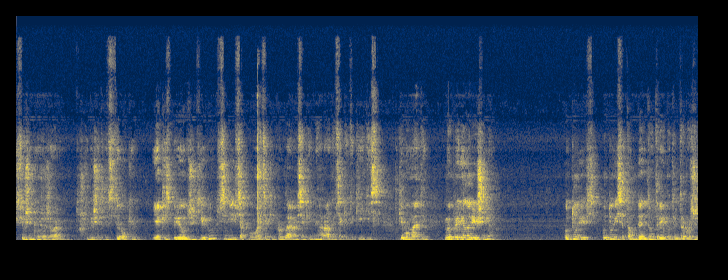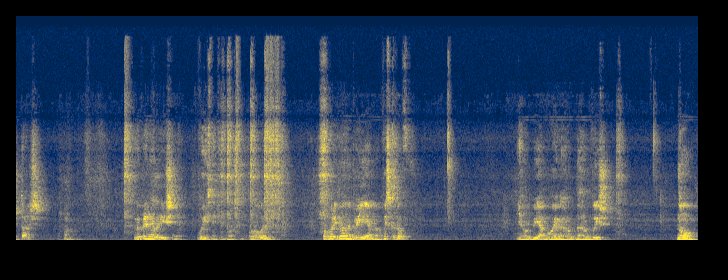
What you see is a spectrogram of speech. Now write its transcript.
з Ксюшенькою вже живемо трошки більше 30 років. І якийсь період в житті, ну, в сім'ї всяке буває, всякі проблеми, всякі негаразди, всякі такі якісь такі моменти. Ми прийняли рішення. Подуюсь, подуйся там день, два, три, а потім треба жити далі. Ми прийняли рішення вияснити відносини, поговорити. Поговорити, ну неприємно, висказав. Я грубіян, буває нагру- нагрубиш. Ну,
